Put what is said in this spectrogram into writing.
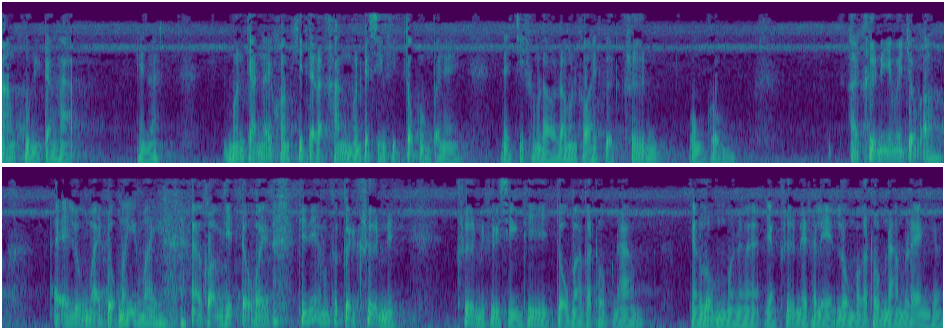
น้ำขุ่นอีกต่างหากเห็นไหมเหมือนกันไอความคิดแต่ละครั้งเหมือนกับสิ่งที่ตกลงไปใน ในจิตของเรา แล้วมันก่อให้เกิดคลื่นวงกลมไอ้คลื่นนี้ยังไม่จบอะไอ้ไอ้ลูกใหม่ตกมาอีกใหม่ความคิดตกไปทีนี้มันก็เกิดคลื่นนี่คลื่นคือสิ่งที่ตกมากระทบน้ำอย่างลมนะฮะอย่างคลื่นในทะเลลมมากระทบน้ำแรงใช่ไหม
